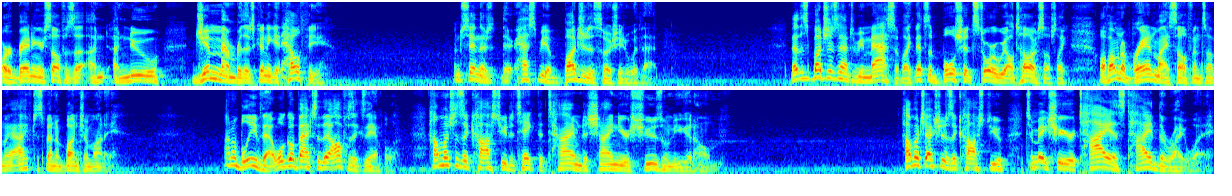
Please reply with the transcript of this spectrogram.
or branding yourself as a, a, a new gym member that's going to get healthy, understand there's, there has to be a budget associated with that. Now, this budget doesn't have to be massive. Like, that's a bullshit story we all tell ourselves. Like, oh, if I'm going to brand myself in something, I have to spend a bunch of money. I don't believe that. We'll go back to the office example. How much does it cost you to take the time to shine your shoes when you get home? How much extra does it cost you to make sure your tie is tied the right way?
